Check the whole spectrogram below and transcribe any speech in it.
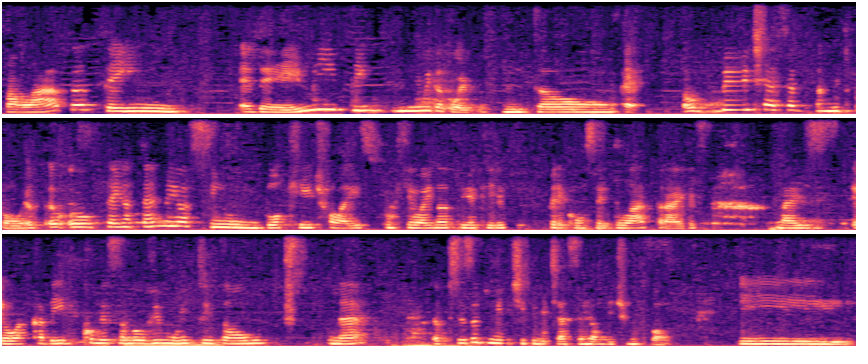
balada, tem EDM, tem muita coisa. Então, é, o BTS é muito bom. Eu, eu, eu tenho até meio assim um bloqueio de falar isso, porque eu ainda tenho aquele preconceito lá atrás. Mas eu acabei começando a ouvir muito, então, né? Eu preciso admitir que o BTS é realmente muito bom. E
